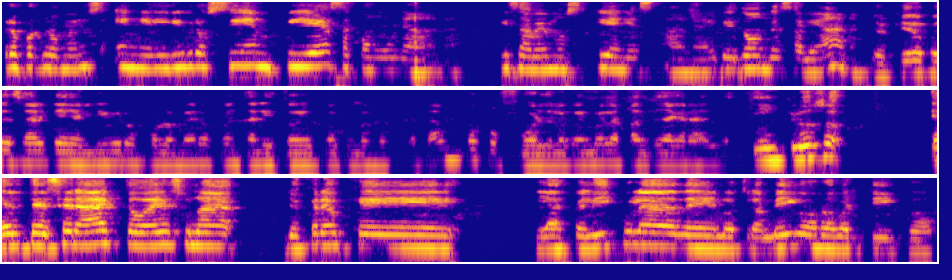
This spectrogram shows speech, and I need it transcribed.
pero por lo menos en el libro sí empieza con una Ana, y sabemos quién es Ana y de dónde sale Ana. Yo quiero pensar que en el libro por lo menos cuenta la historia un poco mejor, porque está un poco fuerte lo que vemos en la pantalla grande. Incluso el tercer acto es una, yo creo que las películas de nuestro amigo Robertico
